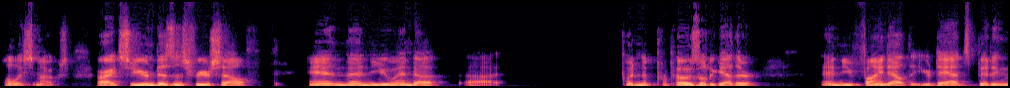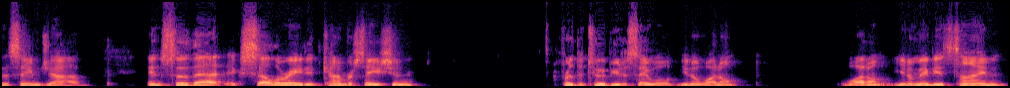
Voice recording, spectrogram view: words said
holy smokes! All right, so you're in business for yourself, and then you end up uh, putting a proposal together, and you find out that your dad's bidding the same job, and so that accelerated conversation for the two of you to say, well, you know, why don't why don't you know maybe it's time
